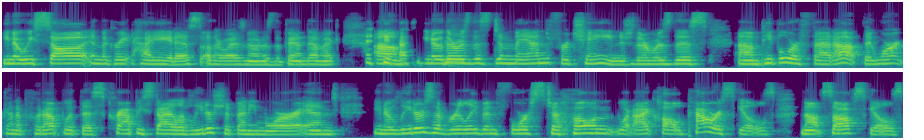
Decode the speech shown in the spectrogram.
You know, we saw in the great hiatus, otherwise known as the pandemic, um, yes. you know, there was this demand for change. There was this, um, people were fed up. They weren't going to put up with this crappy style of leadership anymore. And, you know, leaders have really been forced to hone what I call power skills, not soft skills.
